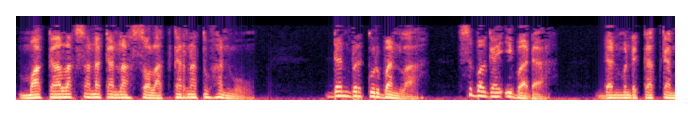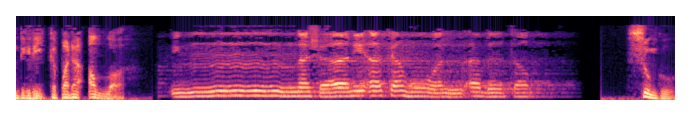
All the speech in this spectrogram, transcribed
Maka laksanakanlah solat karena Tuhanmu, dan berkurbanlah sebagai ibadah dan mendekatkan diri kepada Allah. Inna. Sungguh,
